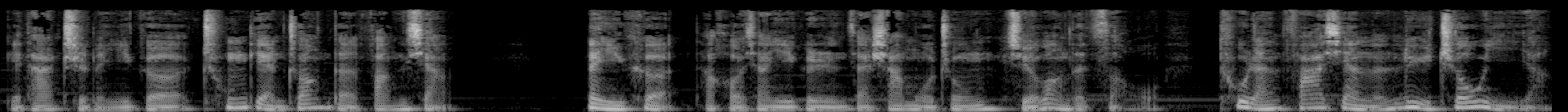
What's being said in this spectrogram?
给他指了一个充电桩的方向。那一刻，他好像一个人在沙漠中绝望的走，突然发现了绿洲一样。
